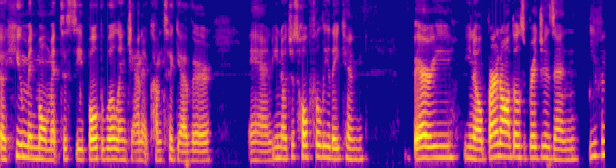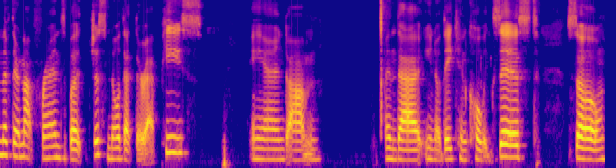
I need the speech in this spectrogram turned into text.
a human moment to see both Will and Janet come together and you know just hopefully they can bury you know burn all those bridges and even if they're not friends but just know that they're at peace and um and that you know they can coexist so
